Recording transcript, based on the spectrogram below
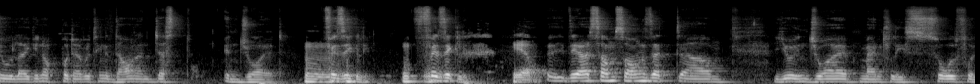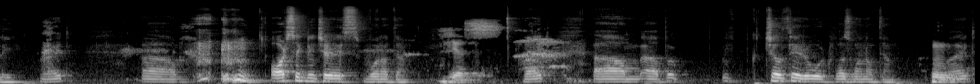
to like you know put everything down and just enjoy it Hmm. physically physically Yeah. there are some songs that um, you enjoy mentally soulfully right um, or signature is one of them Yes. right? Um, uh, but Chalte Road was one of them, Hmm. right?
